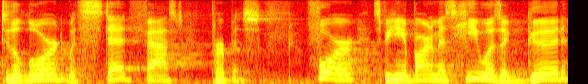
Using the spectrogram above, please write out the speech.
to the Lord with steadfast purpose. For, speaking of Barnabas, he was a good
